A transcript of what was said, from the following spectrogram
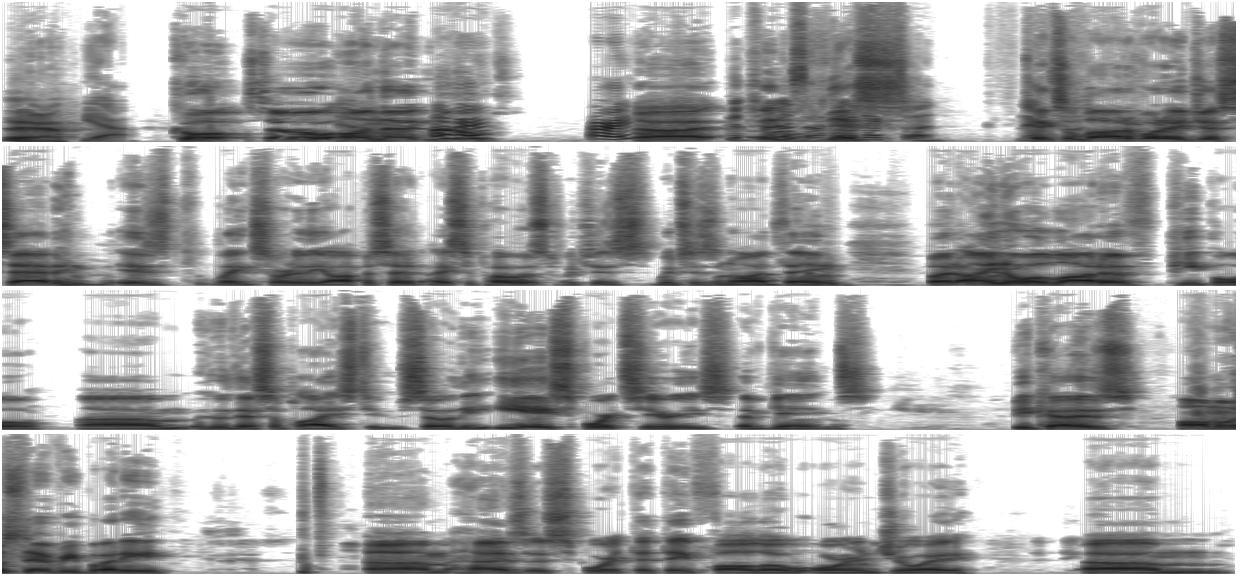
yeah. yeah. Cool. So Yeah. on that Okay. note, All right. uh, Good for and us. Okay, this next one. Next takes one. a lot of what I just said and is like sort of the opposite, I suppose, which is which is an odd thing. But I know a lot of people um, who this applies to. So the EA Sports series of games, because almost everybody um, has a sport that they follow or enjoy. Um,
